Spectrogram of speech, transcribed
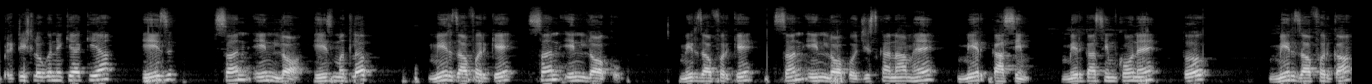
ब्रिटिश लोगों ने क्या किया? His son in law his मतलब मीर जाफ़र के सन इन लॉ को। मीर जाफ़र के सन इन लॉ को, जिसका नाम है मीर कासिम मीर कासिम कौन है? तो मीर जाफ़र का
